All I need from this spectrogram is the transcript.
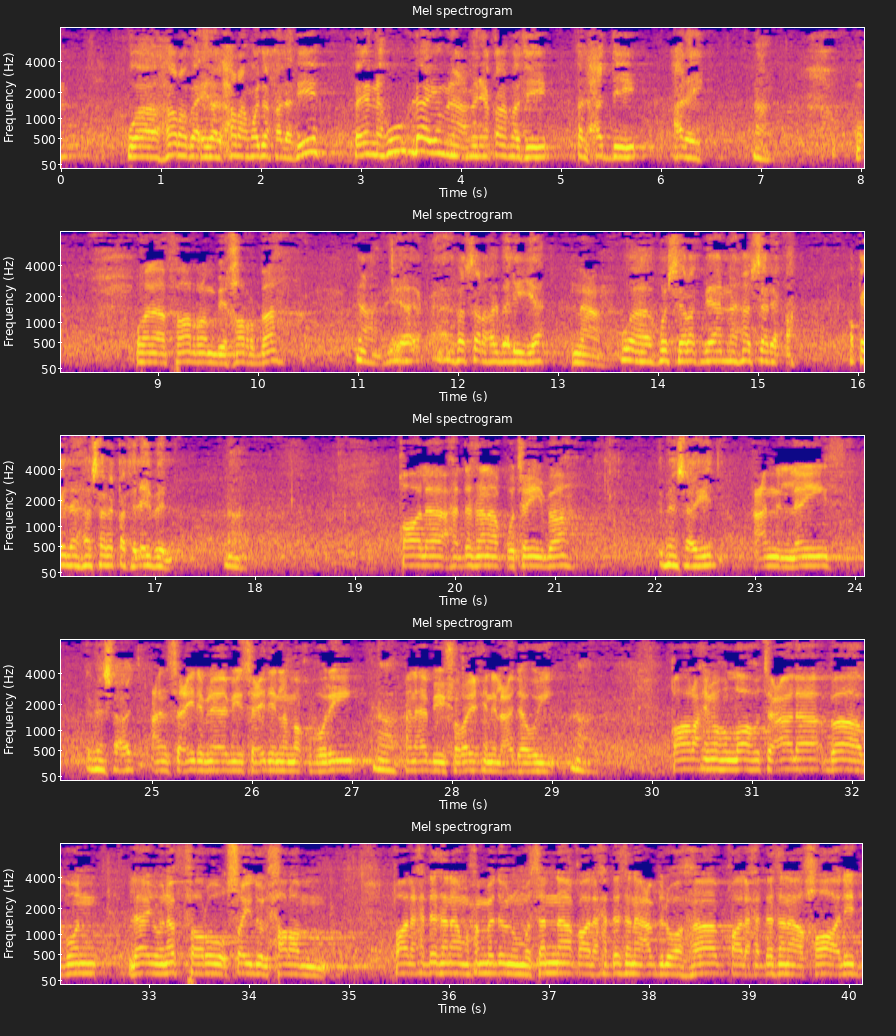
وهرب إلى الحرم ودخل فيه فإنه لا يمنع من إقامة الحد عليه. نعم. ولا فارا بخربة. نعم. فسرها البلية. نعم. وفسرت بأنها سرقة. وقيل أنها سرقة الإبل. نعم. قال حدثنا قتيبة ابن سعيد. عن الليث ابن سعد. عن سعيد بن أبي سعيد المقبوري. نعم. عن أبي شريح العدوي. نعم. قال رحمه الله تعالى باب لا ينفر صيد الحرم. قال حدثنا محمد بن المثنى قال حدثنا عبد الوهاب قال حدثنا خالد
